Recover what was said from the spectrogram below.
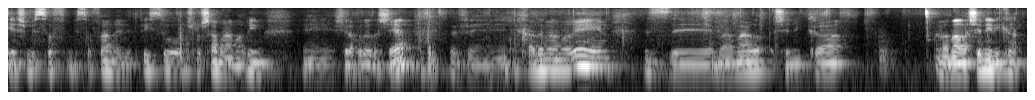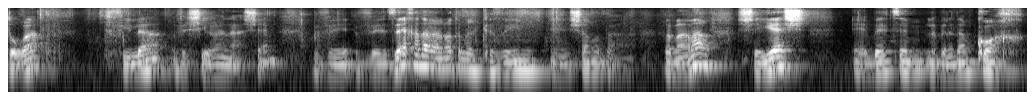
יש בסוף, בסופם הם הדפיסו שלושה מאמרים של עבודת השם, ואחד המאמרים זה מאמר שנקרא, המאמר השני נקרא תורה, תפילה ושירה להשם, וזה אחד הרעיונות המרכזיים שם במאמר, שיש בעצם לבן אדם כוח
